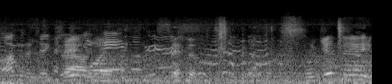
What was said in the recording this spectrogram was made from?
I'm gonna take you eight out. We're getting to eight,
